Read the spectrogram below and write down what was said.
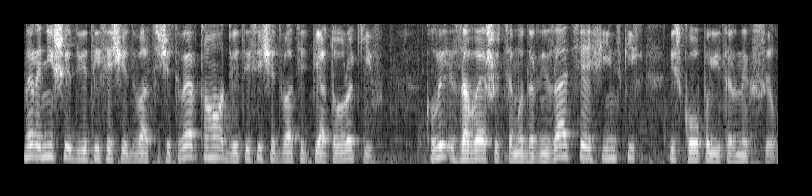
не раніше 2024-2025 років, коли завершиться модернізація фінських військово-повітряних сил.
